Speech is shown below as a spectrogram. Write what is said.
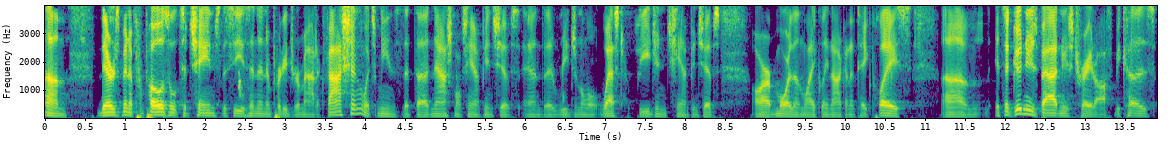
Um, there's been a proposal to change the season in a pretty dramatic fashion, which means that the national championships and the regional West region championships are more than likely not going to take place. Um, it's a good news, bad news trade off because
